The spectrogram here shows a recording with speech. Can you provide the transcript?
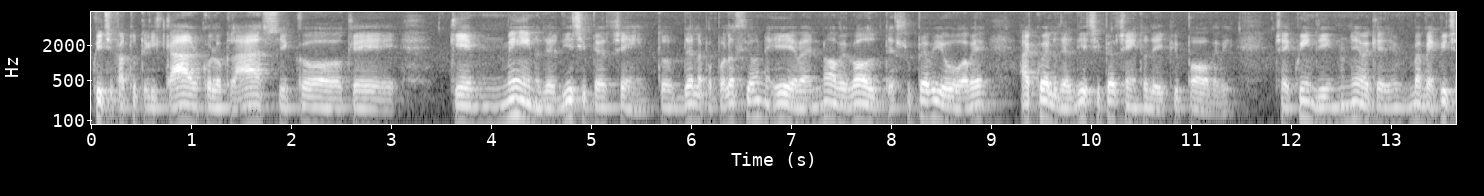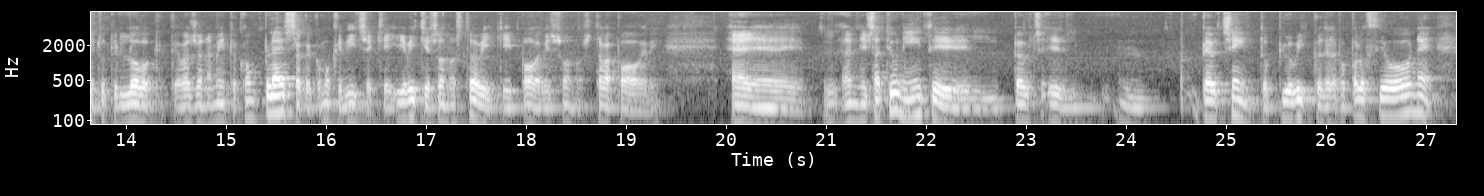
qui ci fa tutto il calcolo classico che che meno del 10% della popolazione era 9 volte superiore a quello del 10% dei più poveri. Cioè, quindi non era che, vabbè, qui c'è tutto il loro ragionamento complesso che comunque dice che i ricchi sono straricchi, i poveri sono strapoveri. Eh, negli Stati Uniti il, per, il, percento più ricco della popolazione,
